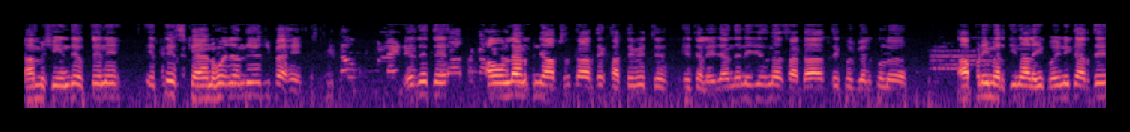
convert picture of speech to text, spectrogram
ਆ ਮਸ਼ੀਨ ਦੇ ਉੱਤੇ ਨੇ ਇੱਥੇ ਸਕੈਨ ਹੋ ਜਾਂਦੇ ਆ ਜੀ ਪੈਸੇ। ਇਹਦੇ ਤੇ ਆਨਲਾਈਨ ਪੰਜਾਬ ਸਰਕਾਰ ਦੇ ਖਾਤੇ ਵਿੱਚ ਇਹ ਚਲੇ ਜਾਂਦੇ ਨੇ ਜਿਹਦੇ ਨਾਲ ਸਾਡਾ ਤੇ ਕੋਈ ਬਿਲਕੁਲ ਆਪਣੀ ਮਰਜ਼ੀ ਨਾਲ ਹੀ ਕੋਈ ਨਹੀਂ ਕਰਦੇ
